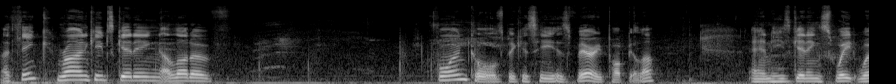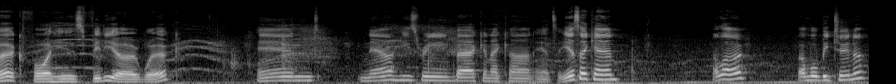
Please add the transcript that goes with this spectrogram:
I think Ryan keeps getting a lot of phone calls because he is very popular. And he's getting sweet work for his video work. And now he's ringing back and I can't answer. Yes, I can. Hello? Bumblebee Tuna?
